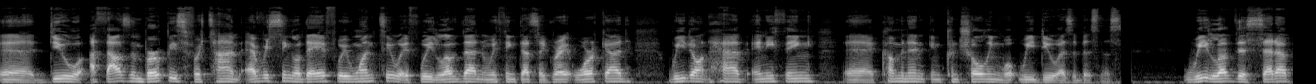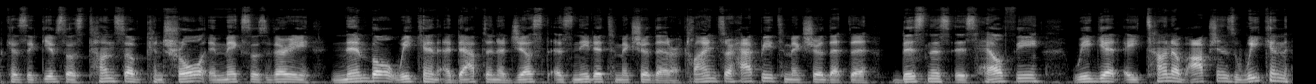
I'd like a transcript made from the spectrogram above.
uh, do a thousand burpees for time every single day if we want to, if we love that and we think that's a great workout. We don't have anything uh, coming in and controlling what we do as a business. We love this setup because it gives us tons of control. It makes us very nimble. We can adapt and adjust as needed to make sure that our clients are happy, to make sure that the business is healthy. We get a ton of options. We can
